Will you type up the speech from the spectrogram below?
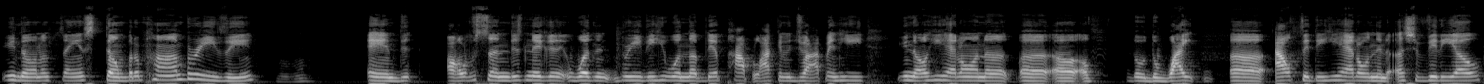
You know what I'm saying? Stumbled upon Breezy, mm-hmm. and th- all of a sudden this nigga wasn't Breezy. He wasn't up there pop locking and dropping. He, you know, he had on a a, a, a the, the white uh, outfit that he had on in the Usher video.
